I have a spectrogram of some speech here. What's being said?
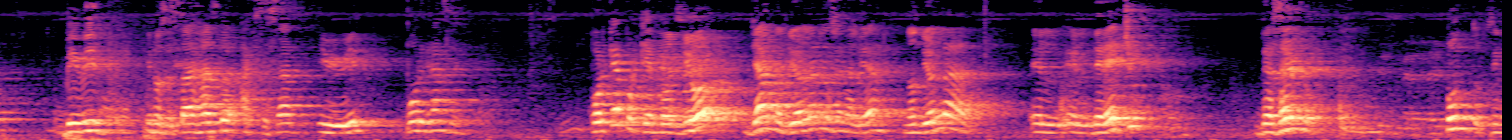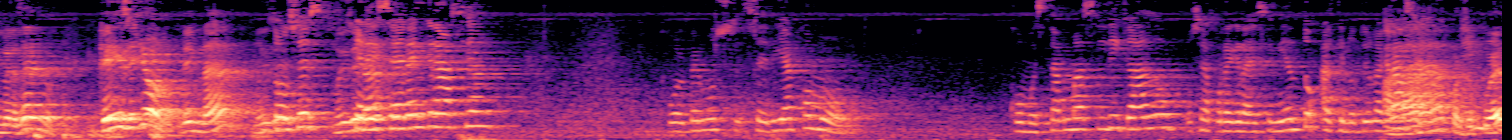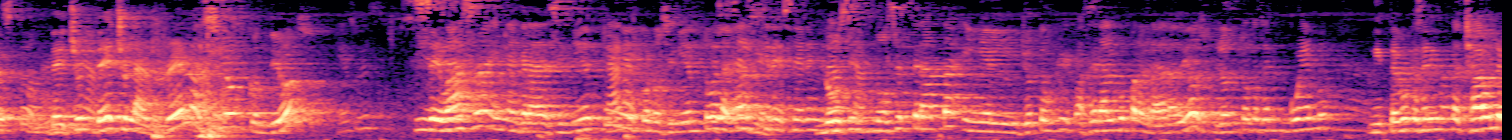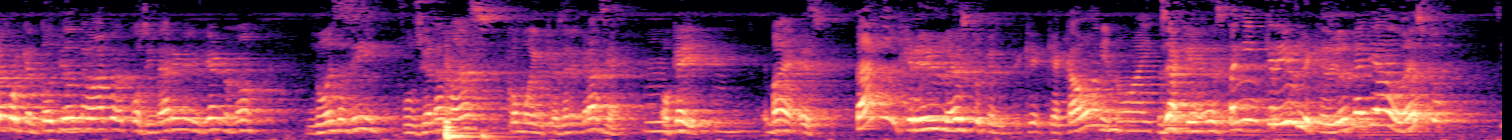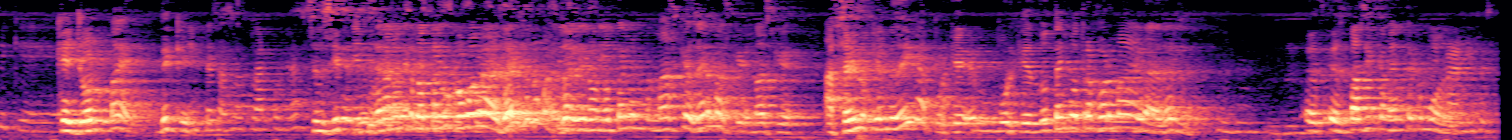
vivir y nos está dejando accesar y vivir por gracia. ¿Por qué? Porque nos dio, ya nos dio la nacionalidad, nos dio la, el, el derecho de hacerlo. Punto, sin merecerlo. ¿Qué hice yo? De nada. No hice- Entonces, no crecer en gracia, volvemos, sería como, como estar más ligado, o sea, por agradecimiento al que nos dio la Ah, gracia. por supuesto. De hecho, de hecho, la relación con Dios Eso es. Sí, se es- basa en agradecimiento y en el conocimiento de la gracia. crecer en no, se, no se trata en el yo tengo que hacer algo para agradar a Dios, yo no tengo que ser bueno, ni tengo que ser intachable porque entonces Dios me va a co- cocinar en el infierno, no. No es así, funciona más como en crecer en gracia. Mm. Ok, mae, es tan increíble esto que, que, que acabo de... Que no hay- O sea, que es tan increíble que Dios me haya dado esto Sí, que que yo, mae, de que empezás a actuar por gracia. Sincer- sinceramente no tengo cómo agradecérselo, ma. o sea, no, no tengo más que hacer más que, más que hacer lo que él me diga, porque, porque no tengo otra forma de agradecerle. Es, es básicamente como,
